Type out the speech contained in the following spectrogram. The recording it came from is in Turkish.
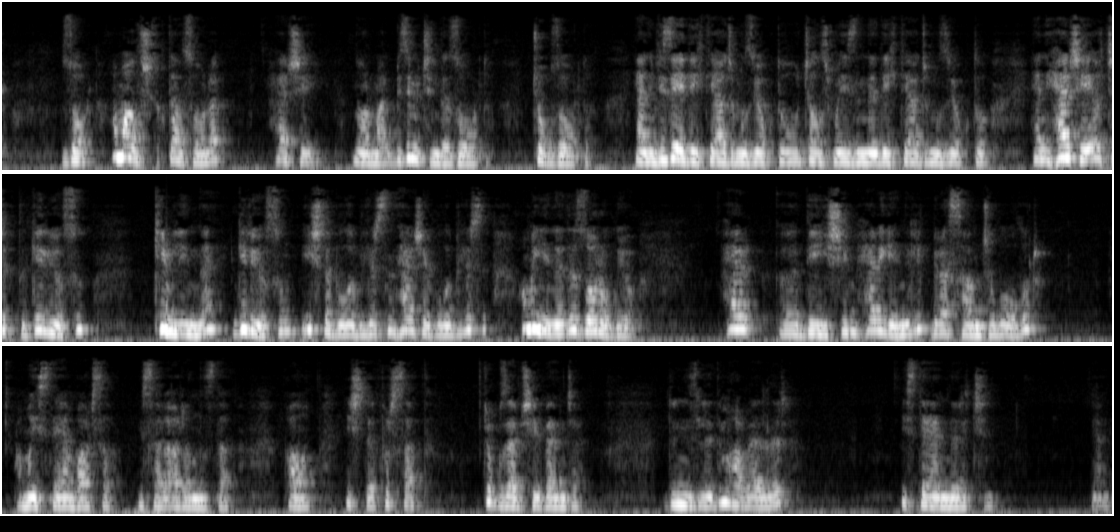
Zor ama alıştıktan sonra her şey normal. Bizim için de zordu. Çok zordu. Yani vizeye de ihtiyacımız yoktu. Çalışma iznine de ihtiyacımız yoktu. Yani her şey açıktı. Geliyorsun kimliğinle giriyorsun. işte bulabilirsin. Her şey bulabilirsin. Ama yine de zor oluyor. Her e, değişim, her yenilik biraz sancılı olur. Ama isteyen varsa misal aranızda falan işte fırsat. Çok güzel bir şey bence. Dün izledim haberler isteyenler için. Yani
